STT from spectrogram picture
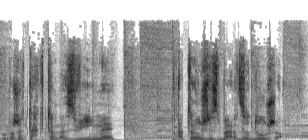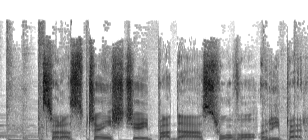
Może tak to nazwijmy, a to już jest bardzo dużo. Coraz częściej pada słowo Reaper.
